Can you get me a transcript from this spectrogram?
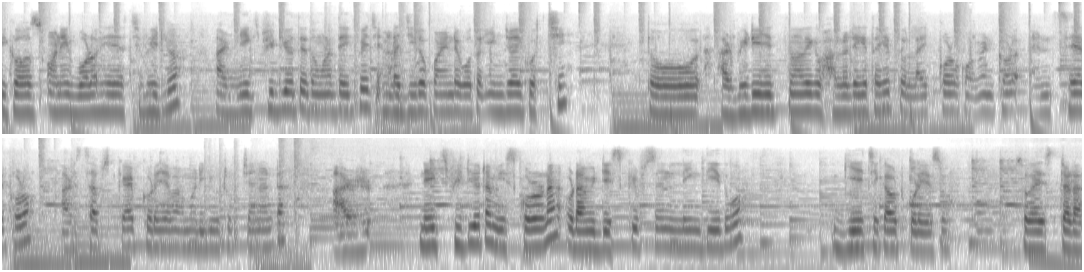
বিকজ অনেক বড় হয়ে যাচ্ছে ভিডিও আর নেক্সট ভিডিওতে তোমরা দেখবে যে আমরা জিরো পয়েন্টে কত এনজয় করছি। তো আর ভিডিও যদি তোমাদেরকে ভালো লেগে থাকে, তো লাইক করো কমেন্ট করো অ্যান্ড শেয়ার করো। আর সাবস্ক্রাইব করে যাবে আমার ইউটিউব চ্যানেলটা আর নেক্সট ভিডিওটা মিস করো না, ওটা আমি ডিসক্রিপশন লিঙ্ক দিয়ে দেবো। গিয়ে চেক আউট করে এসো। সো গাইজ টাটা।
